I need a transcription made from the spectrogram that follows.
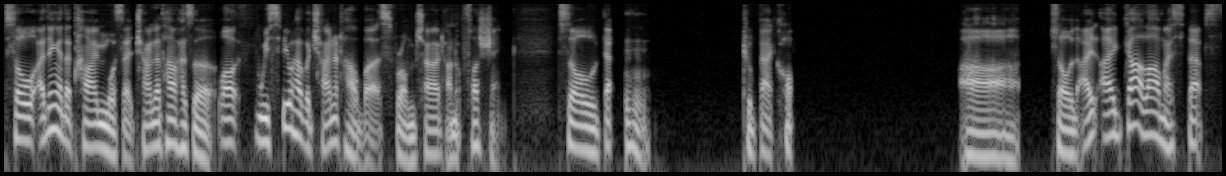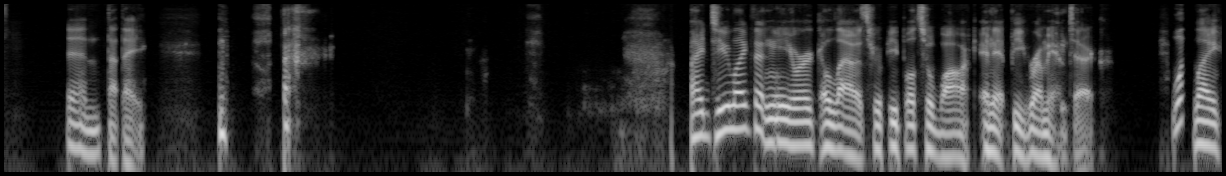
so I think at the time was that Chinatown has a, well, we still have a Chinatown bus from Chinatown to Flushing. So that, Mhm. to back home. Uh, so I, I got a lot of my steps in that day. I do like that mm. New York allows for people to walk and it be romantic. What? Like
